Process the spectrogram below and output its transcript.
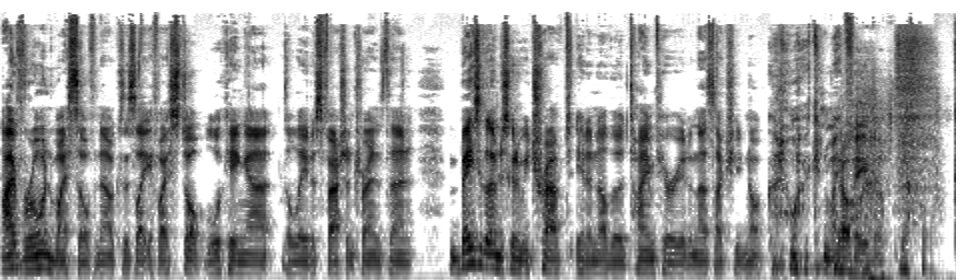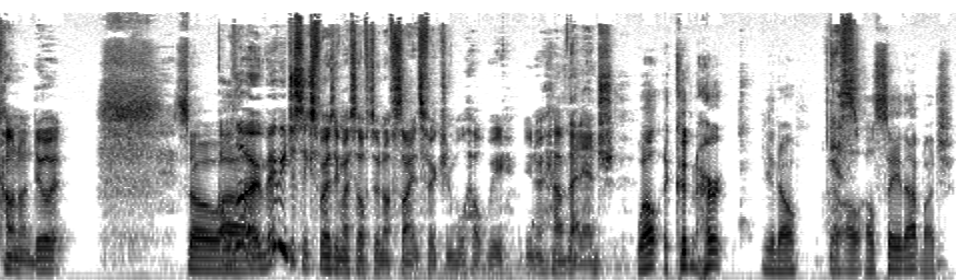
I've ruined myself now because it's like if I stop looking at the latest fashion trends, then basically I'm just going to be trapped in another time period, and that's actually not going to work in my No, favor. no. Can't undo it. So, uh, Although maybe just exposing myself to enough science fiction will help me, you know, have that edge. well, it couldn't hurt. You know, Yes. I'll, I'll say that much.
